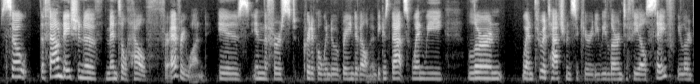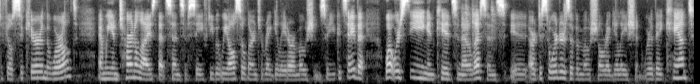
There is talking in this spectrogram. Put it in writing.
So, the foundation of mental health for everyone is in the first critical window of brain development because that's when we learn when through attachment security we learn to feel safe, we learn to feel secure in the world, and we internalize that sense of safety, but we also learn to regulate our emotions. So you could say that what we're seeing in kids and adolescents is, are disorders of emotional regulation where they can't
